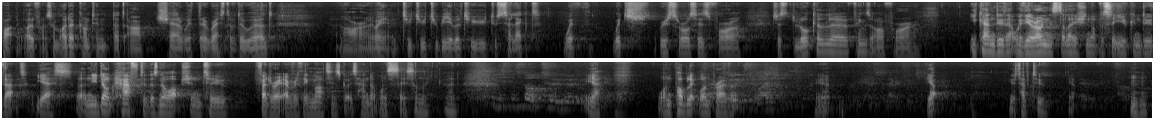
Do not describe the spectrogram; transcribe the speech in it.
also some other content that are shared with the rest of the world, or uh, to, to, to be able to, to select with which resources for just local uh, things or for You can do that with your own installation, obviously you can do that, yes. And you don't have to, there's no option to federate everything. Martin's got his hand up, wants to say something. Go ahead. Yeah, one public, one private. Yeah. Yep. You just have two, yeah. hmm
